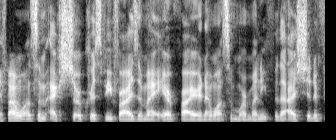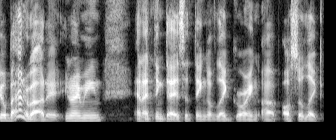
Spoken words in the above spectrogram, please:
if I want some extra crispy fries in my air fryer and I want some more money for that, I shouldn't feel bad about it. You know what I mean? And I think that is a thing of like growing up. Also, like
